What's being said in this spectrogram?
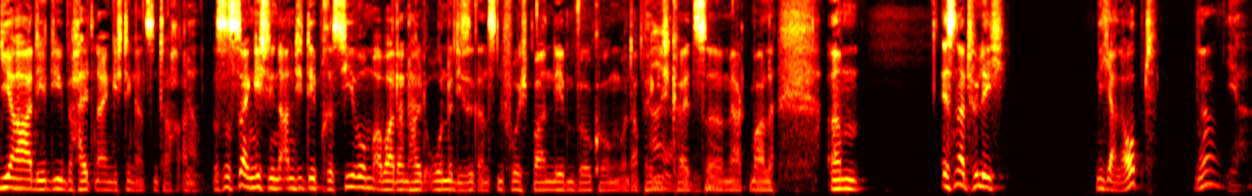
Ja, die, die halten eigentlich den ganzen Tag an. Ja. Das ist eigentlich wie ein Antidepressivum, aber dann halt ohne diese ganzen furchtbaren Nebenwirkungen und Abhängigkeitsmerkmale. Ähm, ist natürlich nicht erlaubt. Ne? Ja.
